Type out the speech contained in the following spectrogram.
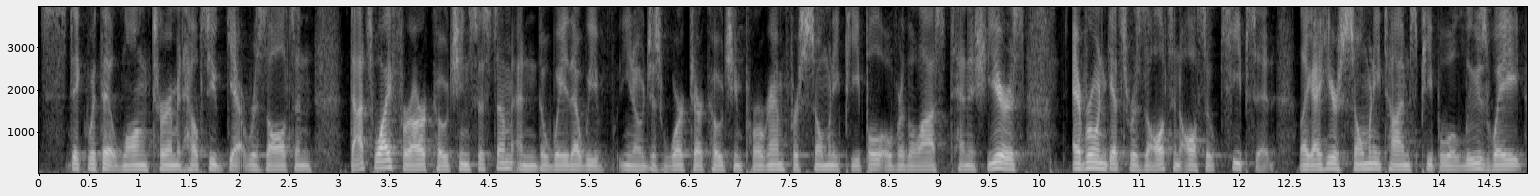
stick with it long term. It helps you get results and that's why for our coaching system and the way that we've, you know, just worked our coaching program for so many people over the last 10ish years, everyone gets results and also keeps it. Like I hear so many times people will lose weight,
